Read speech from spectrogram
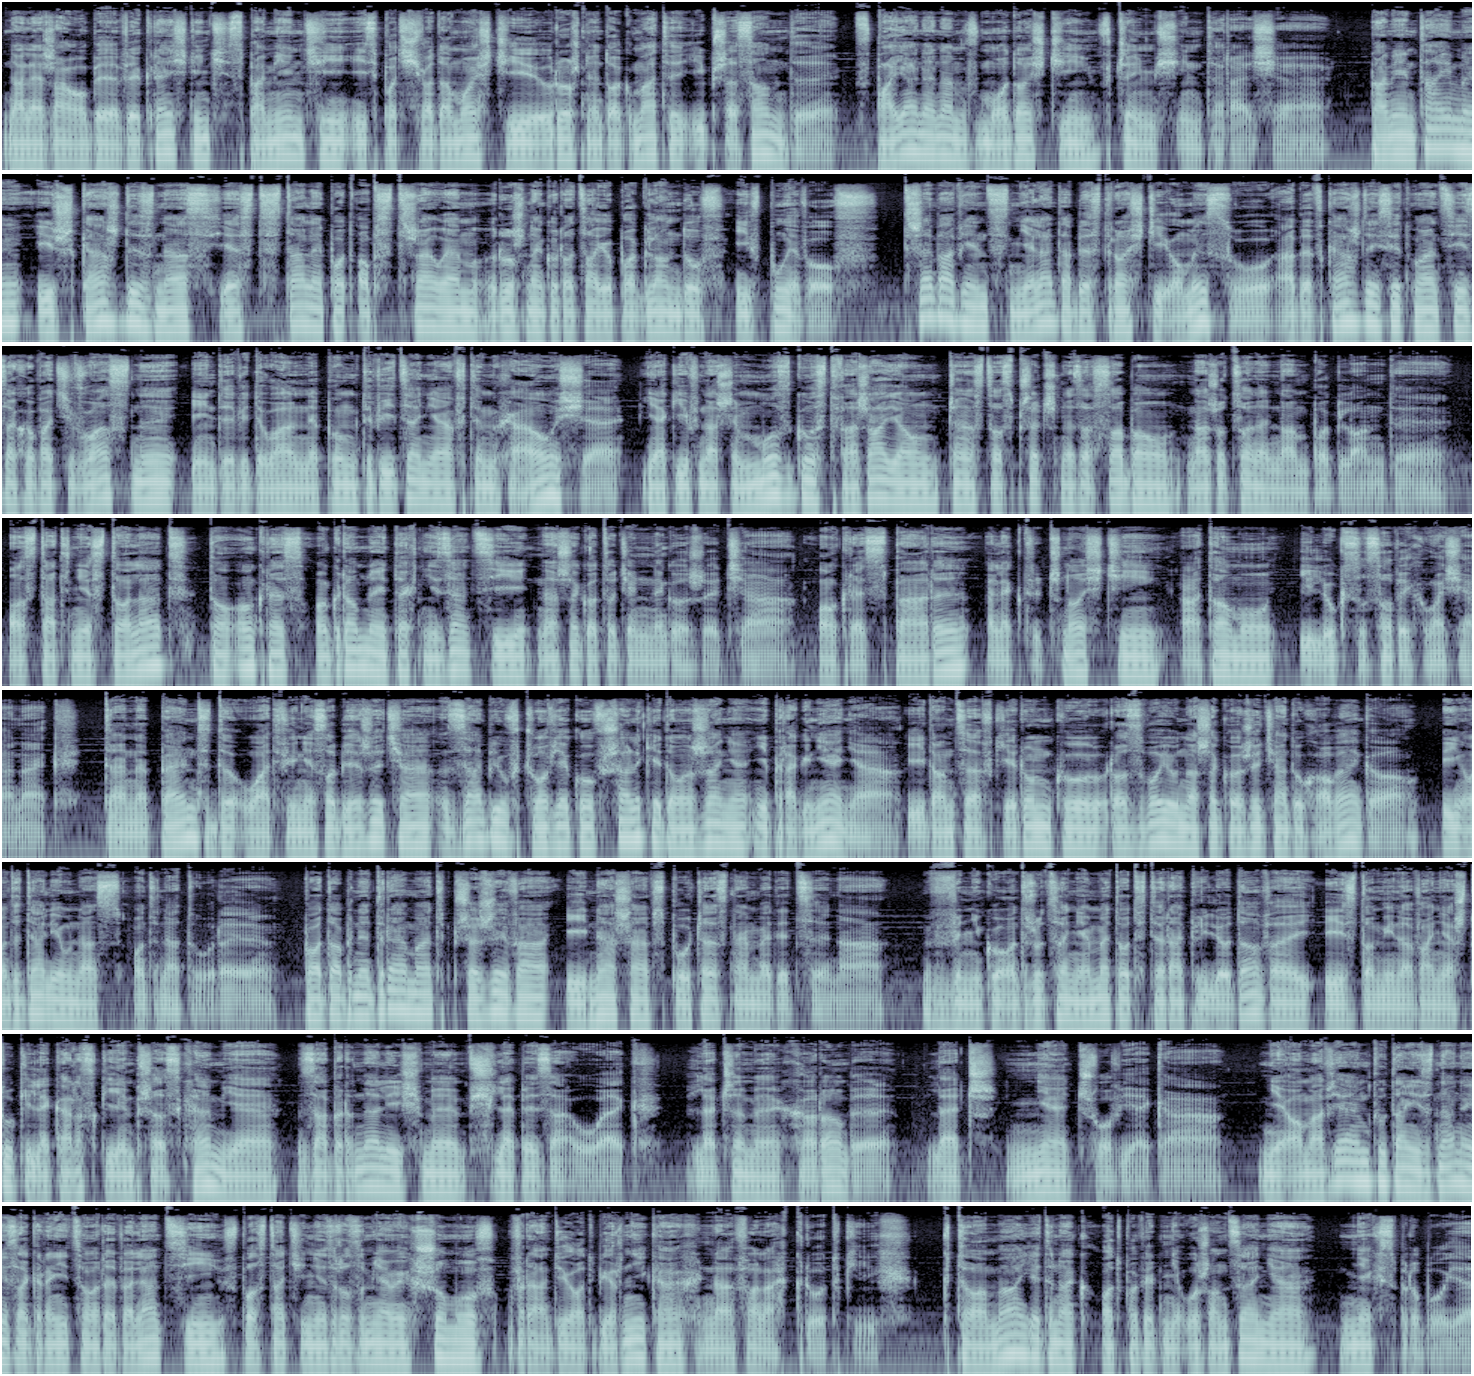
Należałoby wykreślić z pamięci i z podświadomości różne dogmaty i przesądy, wpajane nam w młodości w czymś interesie. Pamiętajmy, iż każdy z nas jest stale pod obstrzałem różnego rodzaju poglądów i wpływów. Trzeba więc nie lada bystrości umysłu, aby w każdej sytuacji zachować własny, indywidualny punkt widzenia w tym chaosie, jaki w naszym mózgu stwarzają często sprzeczne ze sobą narzucone nam poglądy. Ostatnie 100 lat to okres ogromnej technizacji naszego codziennego życia. Okres pary, elektryczności, atomu i luksusowych łazienek. Ten pęd do ułatwienia sobie życia zabił w człowieku wszelkie dążenia i pragnienia, idące w kierunku rozwoju naszego życia duchowego i oddalił nas od natury. Podobny dramat przeżywa i nasza współczesna medycyna. W wyniku odrzucenia metod terapii ludowej i zdominowania sztuki lekarskiej przez chemię, zabrnęliśmy w ślepy zaułek. Leczymy choroby, lecz nie człowieka. Nie omawiałem tutaj znanej za granicą rewelacji w postaci niezrozumiałych szumów w radioodbiornikach na falach krótkich. Kto ma jednak odpowiednie urządzenia, niech spróbuje.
